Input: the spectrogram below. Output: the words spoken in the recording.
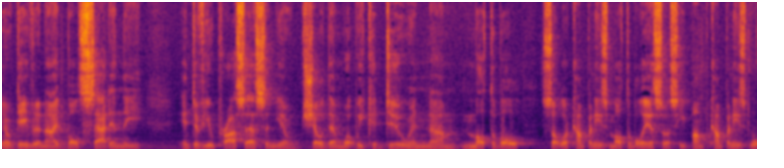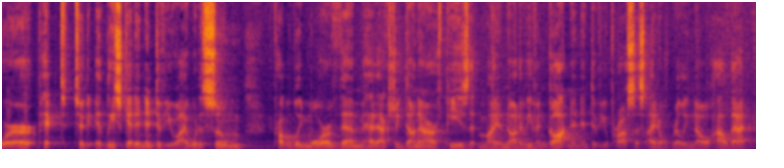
know, David and I both sat in the interview process and, you know, showed them what we could do and um, multiple solar companies, multiple air source heat pump companies were picked to at least get an interview. I would assume probably more of them had actually done RFPs that might not have even gotten an interview process. I don't really know how that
